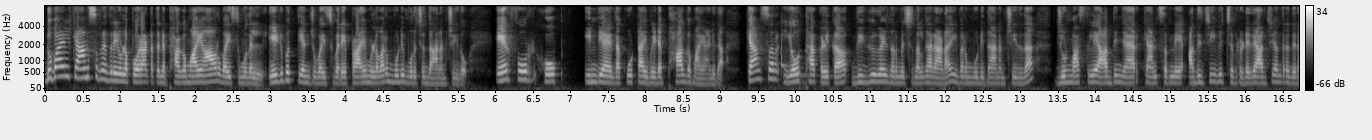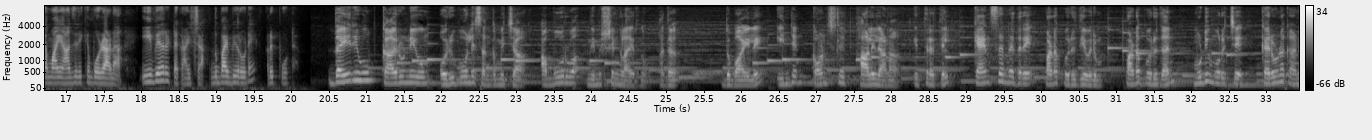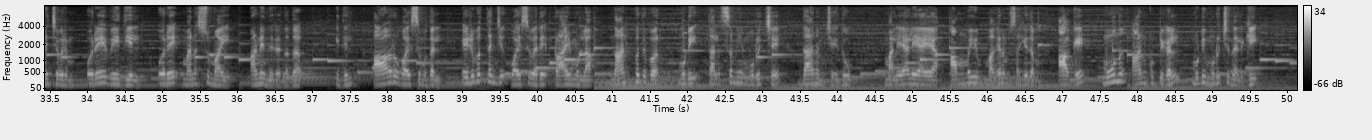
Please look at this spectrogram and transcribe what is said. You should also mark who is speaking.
Speaker 1: ദുബായിൽ ക്യാൻസറിനെതിരെയുള്ള പോരാട്ടത്തിന്റെ ഭാഗമായി ആറു വയസ്സ് മുതൽ എഴുപത്തിയഞ്ച് വയസ്സ് വരെ പ്രായമുള്ളവർ മുടിമുറിച്ച് ദാനം ചെയ്തു. എയർഫോർ ഹോപ്പ് ഇന്ത്യ എന്ന കൂട്ടായ്മയുടെ ഭാഗമായാണിത്. ക്യാൻസർ യോദ്ധാക്കൾക്ക് വിഗുകൾ നിർമ്മിച്ച് നൽകാനാണ് ഇവർ മുടി ദാനം ചെയ്തത്. ജൂൺ മാസത്തിലെ ആദ്യ ഞായർ ക്യാൻസറിനെ അതിജീവിച്ചവരുടെ രാജ്യാന്തര ദിനമായി ആചരിക്കുമ്പോഴാണ് ഈ വേറിട്ട കാഴ്ച. ദുബായ് ബ്യൂറോയുടെ റിപ്പോർട്ട്.
Speaker 2: ധൈര്യവും കാരുണ്യവും ഒരുപോലെ സംഗമിച്ച അപൂർവ നിമിഷങ്ങളായിരുന്നു അത്. ദുബായിലെ ഇന്ത്യൻ കോൺസുലേറ്റ് ഹാളിലാണ് ഇത്തരത്തിൽ ക്യാൻസറിനെതിരെ പടപൊരുതിയവരും പടപൊരുതാൻ മുടിമുറിച്ച് കരുണ കാണിച്ചവരും ഒരേ വേദിയിൽ ഒരേ മനസ്സുമായി അണിനിരുന്നത്. ഇതിൽ ആറു വയസ്സ് മുതൽ എഴുപത്തഞ്ച് വയസ്സുവരെ പ്രായമുള്ള നാൽപ്പത് പേർ മുടി തത്സമയം മുറിച്ച് ദാനം ചെയ്തു. മലയാളിയായ അമ്മയും മകനും സഹിതം ആകെ മൂന്ന് ആൺകുട്ടികൾ മുടി മുറിച്ചു നൽകി.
